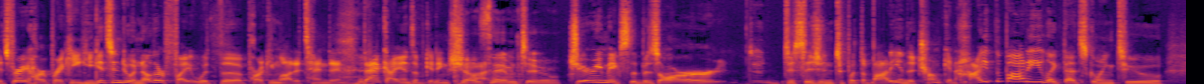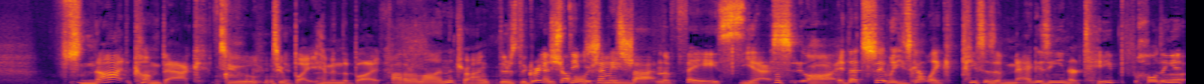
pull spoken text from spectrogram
It's very heartbreaking. He gets into another fight with the parking lot attendant. That guy ends up getting kills shot. him too Jerry makes the bizarre d- decision to put the body in the trunk and hide the body. Like that's going to not come back to to bite him in the butt. Father-in-law in the trunk. There's the great and shovel Steve Buscemi's scene. shot in the face. Yes, oh, and that's when he's got like pieces of magazine or tape holding it.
